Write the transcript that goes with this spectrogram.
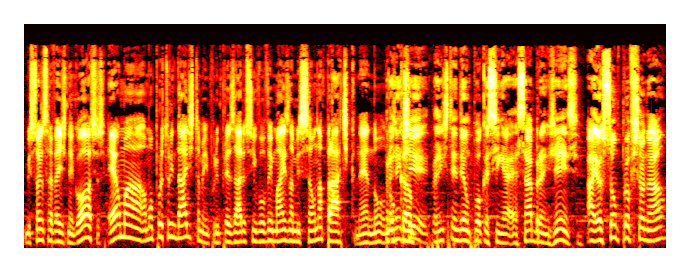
missões através de negócios, é uma, uma oportunidade também para o empresário se envolver mais na missão, na prática, né? No, pra no gente, campo. Pra gente entender um pouco assim, essa abrangência. Ah, eu sou um profissional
